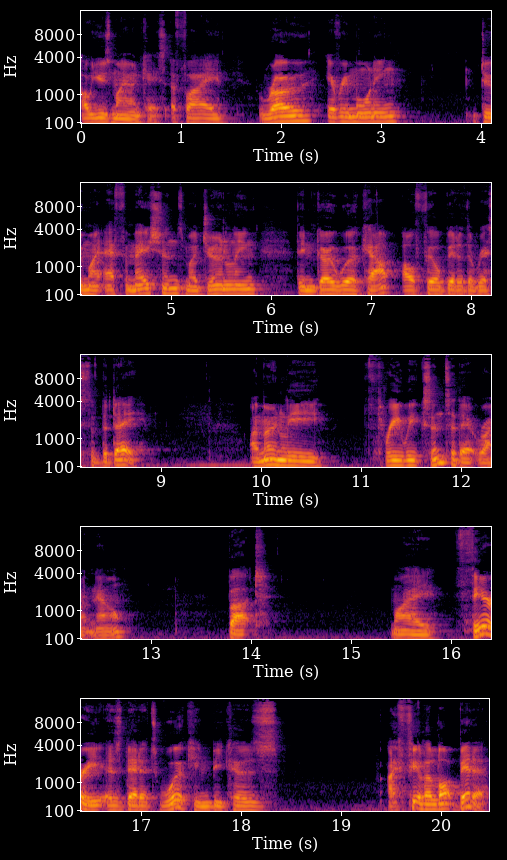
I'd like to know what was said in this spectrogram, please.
I'll use my own case, if I row every morning, do my affirmations, my journaling, then go work out, I'll feel better the rest of the day. I'm only three weeks into that right now, but my theory is that it's working because I feel a lot better.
